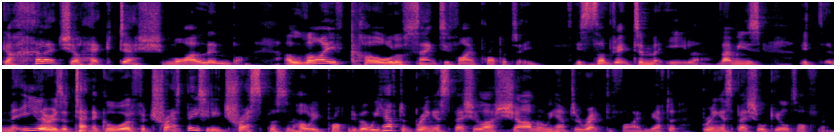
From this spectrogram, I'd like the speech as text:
gachelet shel hekdesh mo'alimba, a live coal of sanctified property, is subject to me'ila. That means it, me'ila is a technical word for tres- basically trespass on holy property, but we have to bring a special asham and we have to rectify it. We have to bring a special guilt offering.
